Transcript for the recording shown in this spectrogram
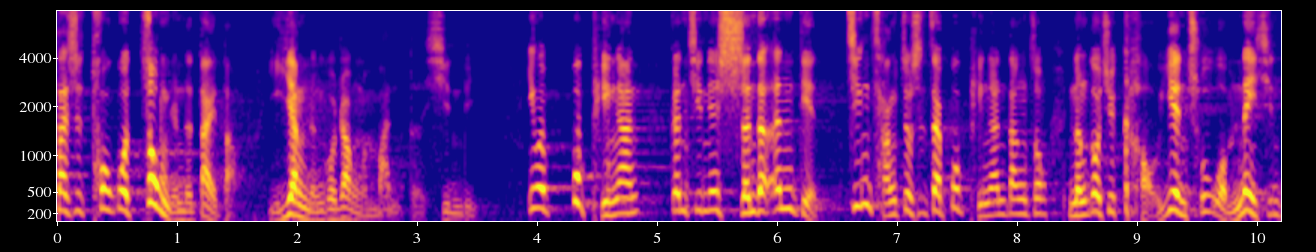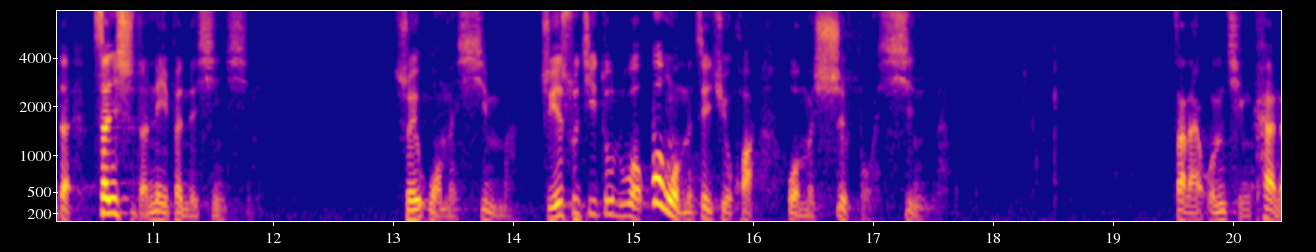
但是透过众人的代祷，一样能够让我们满得心力。因为不平安跟今天神的恩典，经常就是在不平安当中，能够去考验出我们内心的真实的那份的信心。所以我们信吗？主耶稣基督如果问我们这句话，我们是否信呢？再来，我们请看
